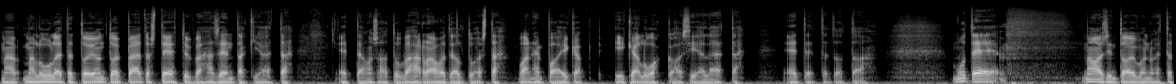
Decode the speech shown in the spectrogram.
mä, mä luulen, että toi on toi päätös tehty vähän sen takia, että, että on saatu vähän rauhoiteltua sitä vanhempaa ikä, ikäluokkaa siellä, että, et, että tota, mutta mä olisin toivonut, että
